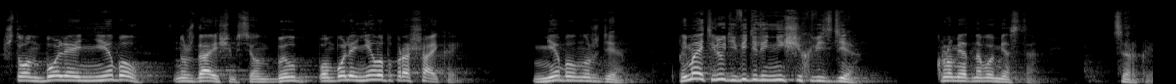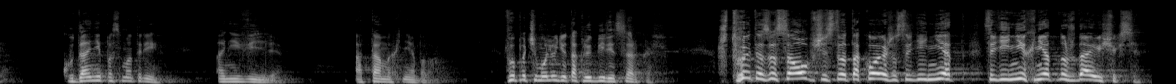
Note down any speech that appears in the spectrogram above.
что он более не был нуждающимся, он, был, он более не был попрошайкой, не был в нужде. Понимаете, люди видели нищих везде, кроме одного места – церкви. Куда ни посмотри, они видели, а там их не было. Вот почему люди так любили церковь. Что это за сообщество такое, что среди, нет, среди них нет нуждающихся –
